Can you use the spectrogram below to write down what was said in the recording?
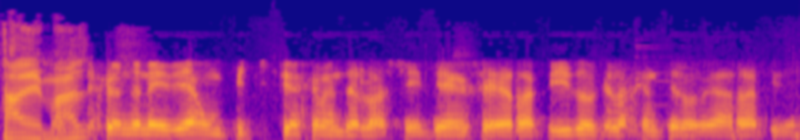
Además, que vender una idea, un pitch tienes que venderlo así, tiene que ser rápido, que la gente lo vea rápido.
